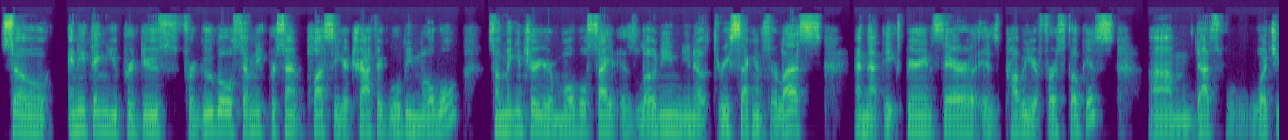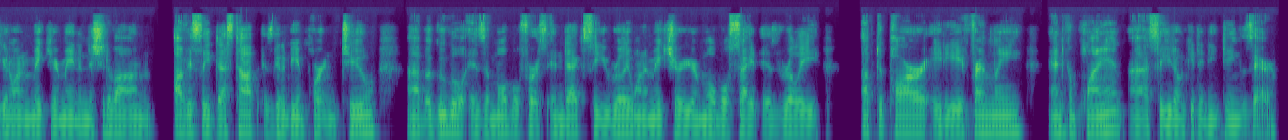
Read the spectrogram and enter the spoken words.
So anything you produce for Google, 70% plus of your traffic will be mobile. So making sure your mobile site is loading, you know, three seconds or less, and that the experience there is probably your first focus. Um, that's what you're going to want to make your main initiative on. Obviously, desktop is going to be important too, uh, but Google is a mobile first index. So you really want to make sure your mobile site is really up to par, ADA friendly, and compliant, uh, so you don't get any dings there.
